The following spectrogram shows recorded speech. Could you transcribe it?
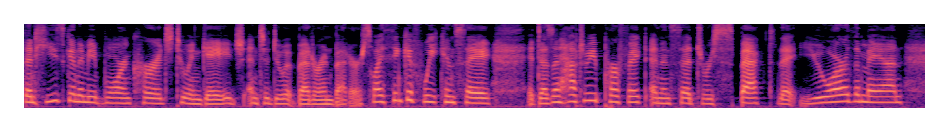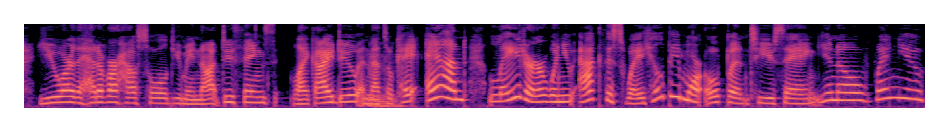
then he's going to be more encouraged to engage and to do it better and better. So I think if we can say it doesn't have to be perfect and instead to respect that you are the man, you are the head of our household, you may not do things like I do, and that's mm. okay. And later, when you act this way, he'll be more open to you saying, you know, when you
